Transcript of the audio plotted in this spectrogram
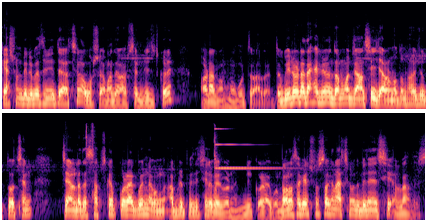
ক্যাশ অন ডেলিভারি নিতে আছেন অবশ্যই আমাদের ওয়েবসাইট ভিজিট করে অর্ডার কনফার্ম করতে পারবেন। তো ভিডিওটা দেখার জন্য ধন্যবাদ জানাচ্ছি। যারা নতুনভাবে যুক্ত হচ্ছেন চ্যানেলটাতে সাবস্ক্রাইব করে রাখবেন এবং আপডেট পেতে ছেলে বেল ক্লিক করে রাখবেন। ভালো থাকেন, সুস্থ থাকেন। আজকের মধ্যে বিদায় নিচ্ছি। আল্লাহ হাফিজ।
